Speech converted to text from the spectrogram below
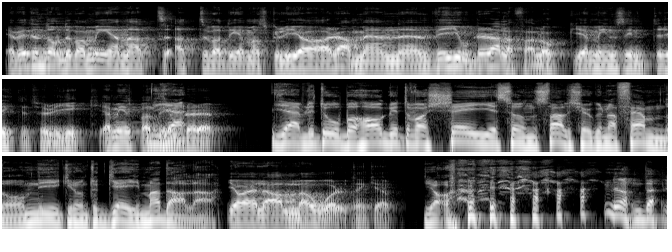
jag vet inte om det var menat att det var det man skulle göra, men eh, vi gjorde det i alla fall och jag minns inte riktigt hur det gick. Jag minns bara att vi Ja. gjorde det. Jävligt obehagligt att vara tjej i Sundsvall 2005 då, om ni gick runt och gameade alla. Ja, eller alla år, tänker jag. Ja, nu undrar.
